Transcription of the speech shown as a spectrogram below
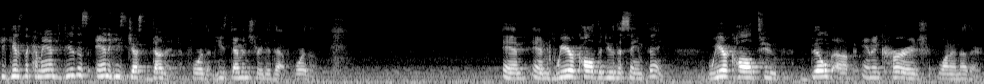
He gives the command to do this, and he's just done it for them. He's demonstrated that for them. And, and we are called to do the same thing. We are called to build up and encourage one another.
